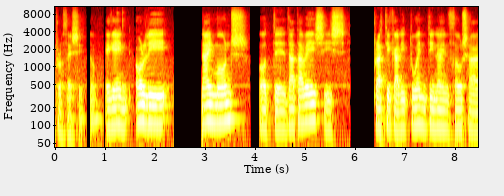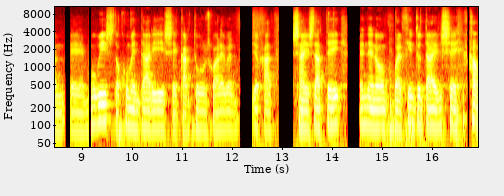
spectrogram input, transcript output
processed no? again only nine months of the database is practically 29,000 uh, movies, documentaries, uh, cartoons, whatever you had since that day, and then on well think two times uh, how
